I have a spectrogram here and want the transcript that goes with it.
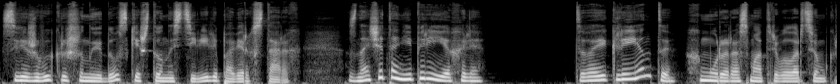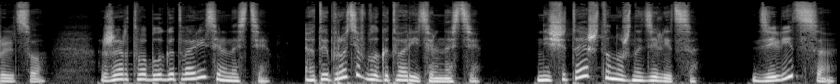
свежевыкрашенные доски, что настелили поверх старых. «Значит, они переехали». «Твои клиенты?» — хмуро рассматривал Артем крыльцо. «Жертва благотворительности?» «А ты против благотворительности?» Не считаешь, что нужно делиться? Делиться?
